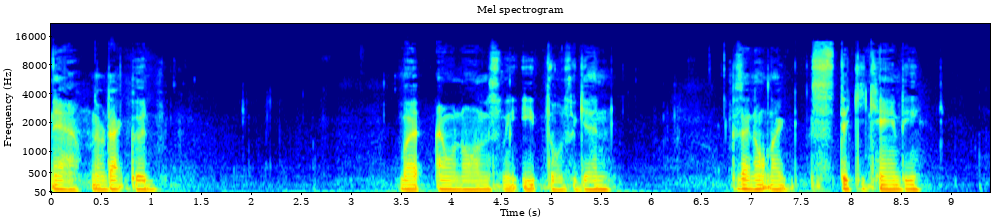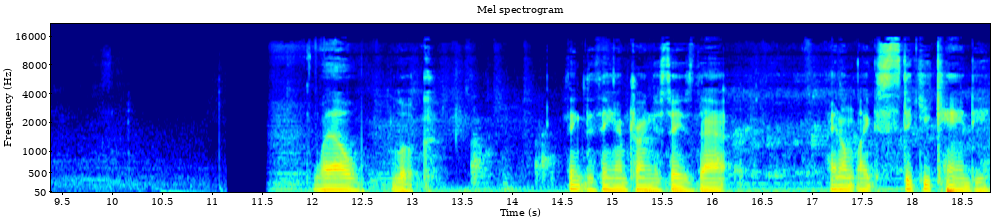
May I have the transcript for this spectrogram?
Yeah, they're that good. But I would honestly eat those again. Because I don't like sticky candy. Well, look. I think the thing I'm trying to say is that I don't like sticky candy.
